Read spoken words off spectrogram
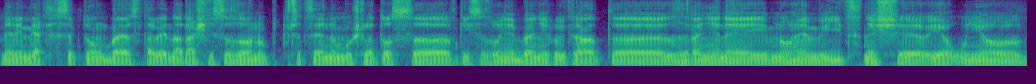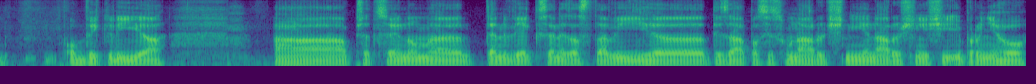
Nevím, jak se k tomu bude stavět na další sezónu. Přece jenom už letos v té sezóně byl několikrát eh, zraněný mnohem víc, než je u něho obvyklý a a přece jenom eh, ten věk se nezastaví, eh, ty zápasy jsou náročný, je náročnější i pro něho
